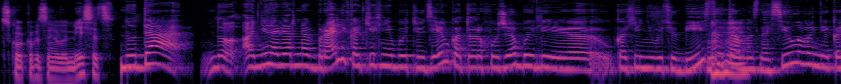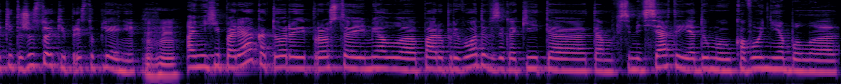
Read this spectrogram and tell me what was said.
Сколько бы заняло? Месяц? Ну да, но они, наверное, брали каких-нибудь людей, у которых уже были какие-нибудь убийства, угу. там, изнасилования, какие-то жестокие преступления. Угу. А не хипаря, который просто имел пару приводов за какие-то там в 70-е, я думаю, у кого не было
